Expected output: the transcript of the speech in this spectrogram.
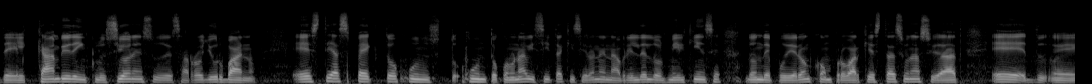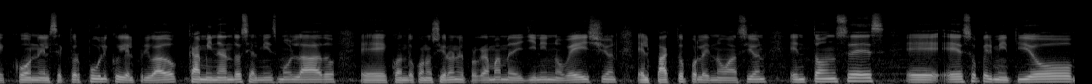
del cambio y de inclusión en su desarrollo urbano este aspecto junto, con una visita que hicieron en abril del 2015, donde pudieron comprobar que esta es una ciudad eh, eh, con el sector público y el privado caminando hacia el mismo lado, cuando conocieron el programa Medellín Innovation, el Pacto por la Innovación. Entonces, eso permitió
